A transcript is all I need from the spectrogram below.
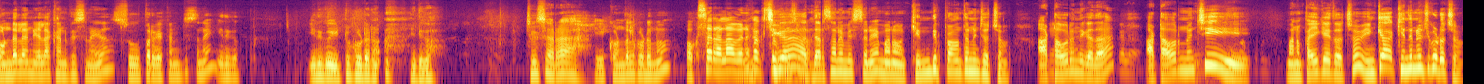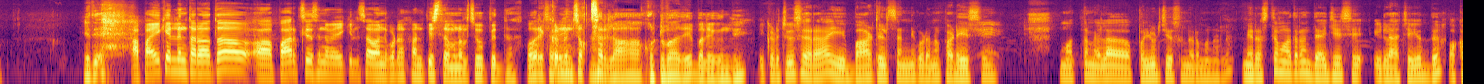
కొండలన్నీ ఎలా కనిపిస్తున్నాయో సూపర్గా కనిపిస్తున్నాయి. ఇదిగో ఇదిగో ఇటు కూడాను ఇదిగో. చూసారా ఈ కొండలు కూడాను? ఒకసారి అలా వెనక దర్శనం ఇస్తున్నాయి. మనం కింది ప్రాంతం నుంచి వచ్చాం. ఆ టవర్ ఉంది కదా ఆ టవర్ నుంచి మనం పైకి అయితే వచ్చాం. ఇంకా కింద నుంచి కూడా వచ్చాం. ఇదే ఆ పైకి వెళ్ళిన తర్వాత ఆ పార్క్ చేసిన వెహికల్స్ అవన్నీ కూడా కనిపిస్తాయి మనల్ని చూపిద్దాం. ఇక్కడ నుంచి ఒకసారి ఇలా కొట్టుబాది భలేగుంది. ఇక్కడ చూసారా ఈ బాటిల్స్ అన్ని కూడా పడేసి మొత్తం ఎలా పొల్యూట్ చేస్తున్నారు మనల్ని? మీరు వస్తే మాత్రం దయచేసి ఇలా చేయొద్దు. ఒక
